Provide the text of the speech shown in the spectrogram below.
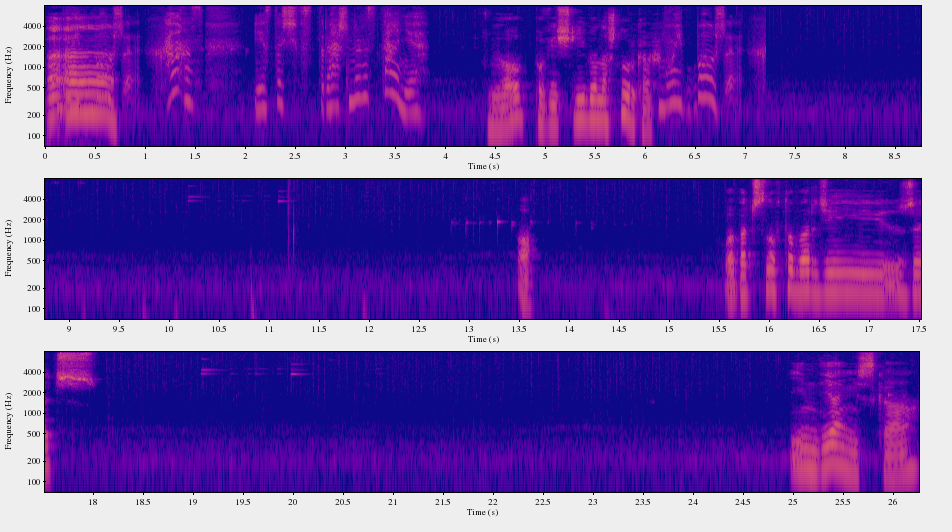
A, Mój a, Boże, Hans, jesteś w strasznym stanie. no, powieśli go na sznurkach. Mój Boże, Łapacz snów to bardziej rzecz... Indiańska,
